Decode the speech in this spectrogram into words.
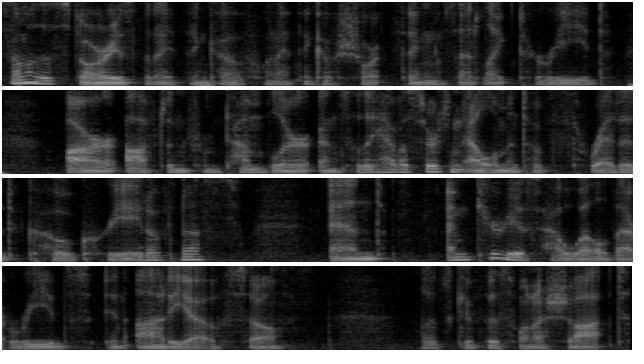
Some of the stories that I think of when I think of short things I'd like to read are often from Tumblr, and so they have a certain element of threaded co creativeness. And I'm curious how well that reads in audio, so let's give this one a shot.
